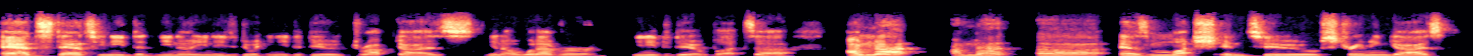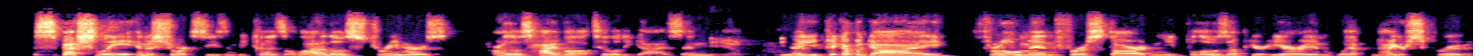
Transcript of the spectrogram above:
add stats, you need to you know you need to do what you need to do, drop guys, you know, whatever you need to do. But uh, I'm not I'm not uh, as much into streaming guys, especially in a short season, because a lot of those streamers are those high volatility guys, and yep. you know you pick up a guy, throw him in for a start, and he blows up your ERA and WHIP. Now you're screwed.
